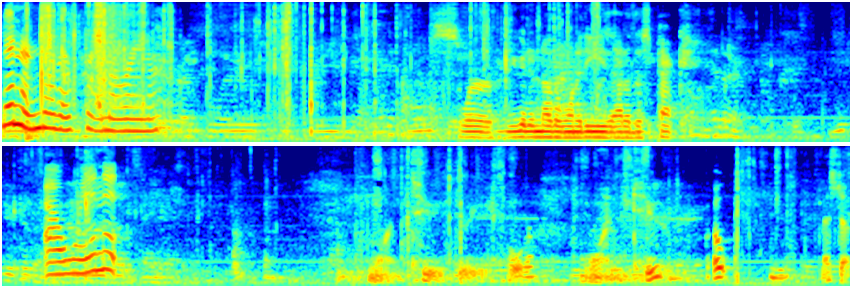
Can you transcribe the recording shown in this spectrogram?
Then another Primarina. Swear, you get another one of these out of this pack. I'll win it. Two, three, four. One, two. Oh, messed up.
